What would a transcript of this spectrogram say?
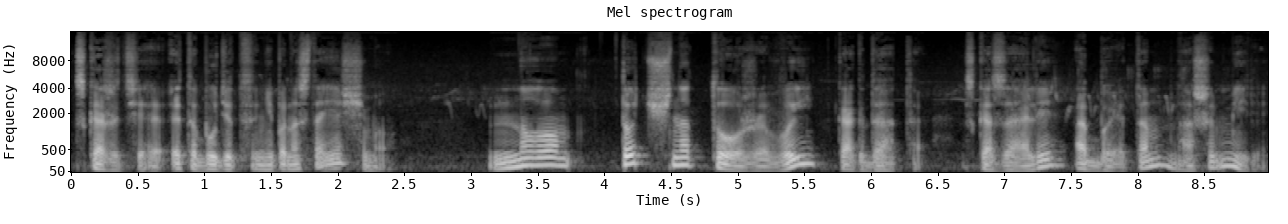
Скажете, это будет не по-настоящему? Но точно тоже вы когда-то сказали об этом нашем мире.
